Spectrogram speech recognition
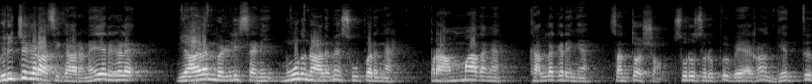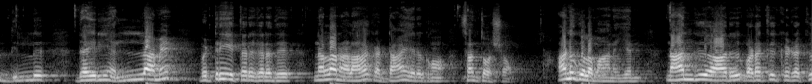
விருச்சிக ராசிக்கார நேயர்களே வியாழன் வெள்ளி சனி மூணு நாளுமே சூப்பருங்க. பிரமாதங்க. கல்லக்கரைங்க சந்தோஷம். சுறுசுறுப்பு வேகம் கெத்து தில்லு தைரியம் எல்லாமே வெற்றியை தருகிறது. நல்ல நாளாக கட்டாயம் இருக்கும். சந்தோஷம். அனுகூலமான எண் நான்கு ஆறு வடக்கு கிழக்கு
